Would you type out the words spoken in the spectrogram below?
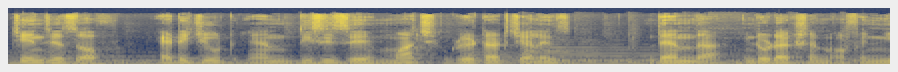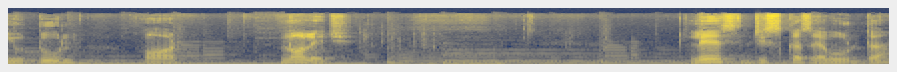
changes of attitude and this is a much greater challenge than the introduction of a new tool or knowledge. Let's discuss about the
